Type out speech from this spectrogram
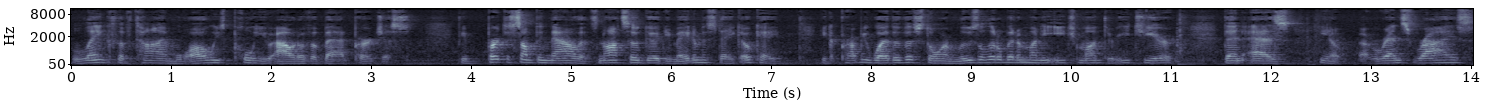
length of time will always pull you out of a bad purchase. If you purchase something now that's not so good, you made a mistake, okay, you could probably weather the storm, lose a little bit of money each month or each year. Then as you know uh, rents rise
